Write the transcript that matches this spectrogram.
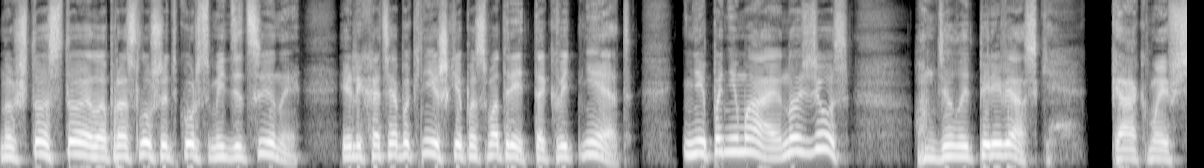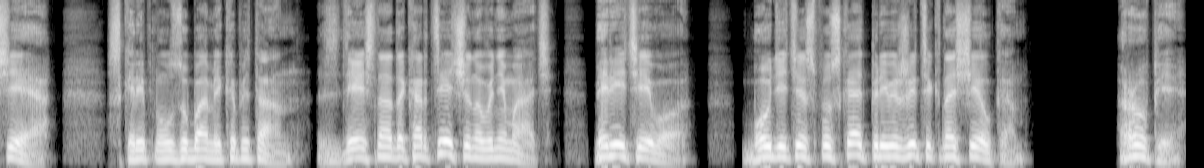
Ну что стоило прослушать курс медицины или хотя бы книжки посмотреть, так ведь нет. Не понимаю, но Зюс... Он делает перевязки. Как мы все, — скрипнул зубами капитан. Здесь надо картечину вынимать. Берите его. Будете спускать, привяжите к носилкам. Рупи.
